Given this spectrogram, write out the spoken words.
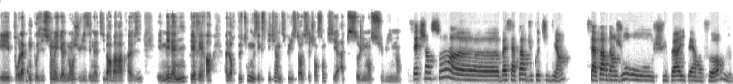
et pour la composition également Julie Zenati, Barbara Pravi et Mélanie Pereira. Alors peux-tu nous expliquer un petit peu l'histoire de cette chanson qui est absolument sublime? Cette chanson, euh, bah, ça part du quotidien. Ça part d'un jour où je suis pas hyper en forme.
